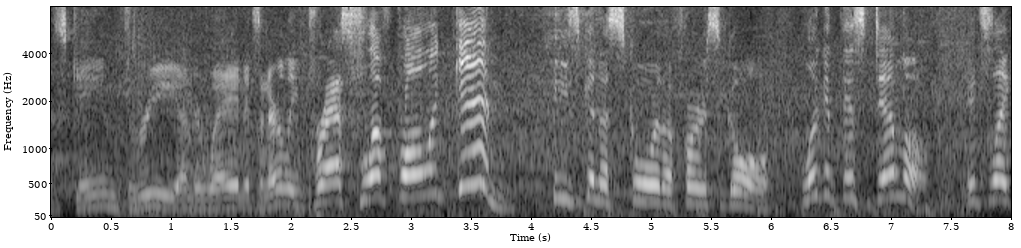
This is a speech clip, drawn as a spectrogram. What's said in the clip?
As game three underway, and it's an early press fluff ball again. He's gonna score the first goal. Look at this demo. It's like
